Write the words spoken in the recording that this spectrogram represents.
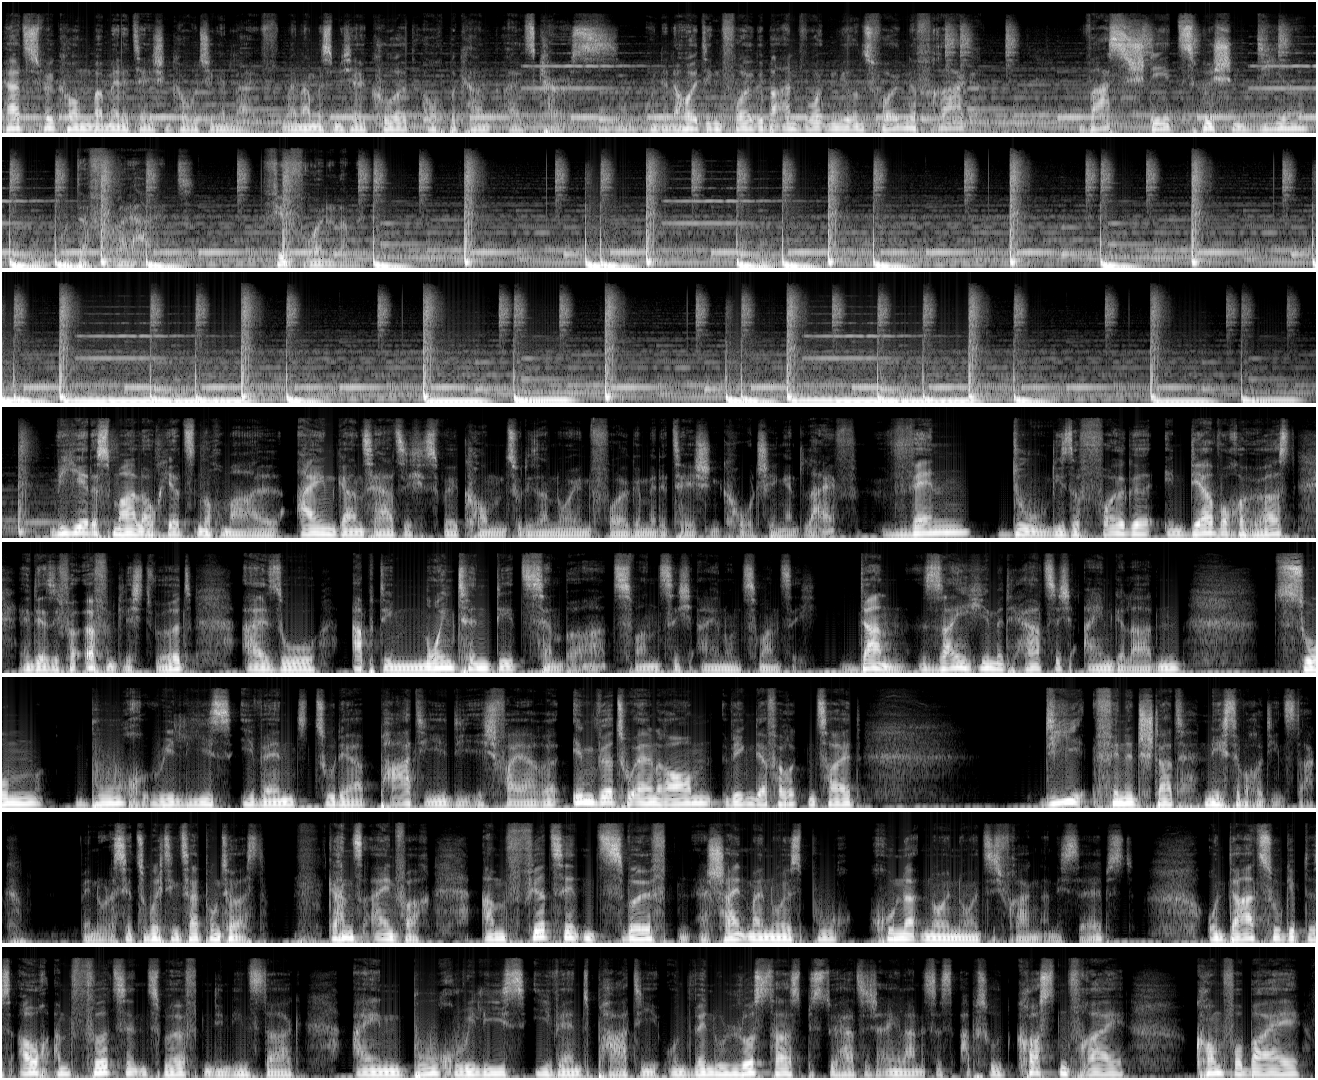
Herzlich willkommen bei Meditation Coaching in Life. Mein Name ist Michael Kurt, auch bekannt als Curse. Und in der heutigen Folge beantworten wir uns folgende Frage. Was steht zwischen dir und der Freiheit? Viel Freude damit. Wie jedes Mal auch jetzt nochmal ein ganz herzliches Willkommen zu dieser neuen Folge Meditation Coaching and Life. Wenn du diese Folge in der Woche hörst, in der sie veröffentlicht wird, also ab dem 9. Dezember 2021, dann sei hiermit herzlich eingeladen zum Buch-Release-Event zu der Party, die ich feiere, im virtuellen Raum wegen der verrückten Zeit. Die findet statt nächste Woche Dienstag wenn du das hier zum richtigen Zeitpunkt hörst. Ganz einfach. Am 14.12. erscheint mein neues Buch 199 Fragen an dich selbst. Und dazu gibt es auch am 14.12., den Dienstag, ein Buch-Release-Event-Party. Und wenn du Lust hast, bist du herzlich eingeladen. Es ist absolut kostenfrei. Komm vorbei.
